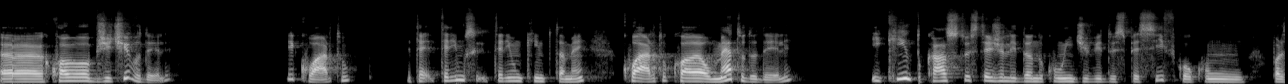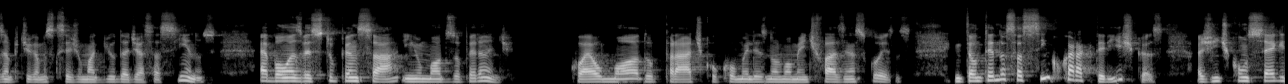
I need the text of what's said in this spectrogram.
uh, qual é o objetivo dele. E quarto, teria um, teria um quinto também. Quarto, qual é o método dele. E quinto, caso tu esteja lidando com um indivíduo específico, ou com, por exemplo, digamos que seja uma guilda de assassinos, é bom às vezes tu pensar em um modus operandi qual é o modo prático como eles normalmente fazem as coisas. Então, tendo essas cinco características, a gente consegue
